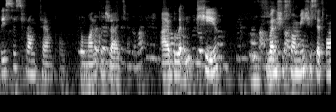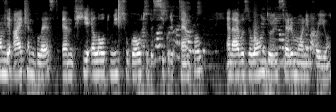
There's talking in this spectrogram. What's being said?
This is from temple, from Mankujati. I ble- he, when he saw me, he said only I can bless, and he allowed me to go to the secret temple, and I was alone doing ceremony for you.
